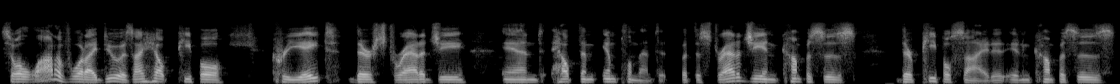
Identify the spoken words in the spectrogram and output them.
so a lot of what I do is I help people create their strategy and help them implement it. But the strategy encompasses their people side, it, encompasses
